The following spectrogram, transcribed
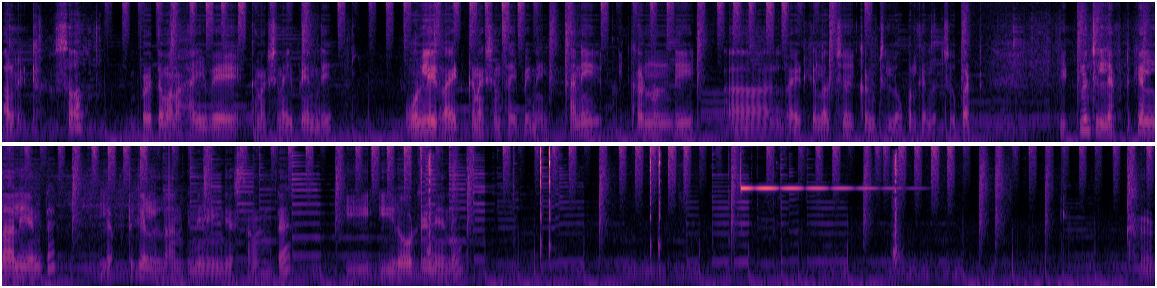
all right so ఇప్పుడైతే మన హైవే కనెక్షన్ అయిపోయింది. ఓన్లీ రైట్ కనెక్షన్స్ అయిపోయినాయి. కానీ ఇక్కడ నుండి రైట్కి వెళ్ళొచ్చు ఇక్కడ నుంచి లోపలికి వెళ్ళొచ్చు బట్ ఇటు నుంచి లెఫ్ట్కి వెళ్ళాలి అంటే లెఫ్ట్కి వెళ్ళడానికి నేను ఏం చేస్తానంటే ఈ ఈ రోడ్ని నేను ఇక్కడ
